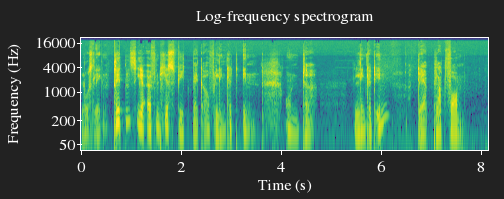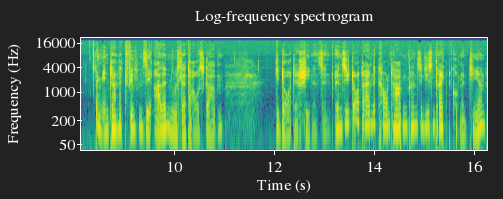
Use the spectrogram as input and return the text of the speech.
loslegen. Drittens Ihr öffentliches Feedback auf LinkedIn. Und äh, LinkedIn, der Plattform im Internet, finden Sie alle Newsletter-Ausgaben die dort erschienen sind. Wenn Sie dort einen Account haben, können Sie diesen direkt kommentieren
